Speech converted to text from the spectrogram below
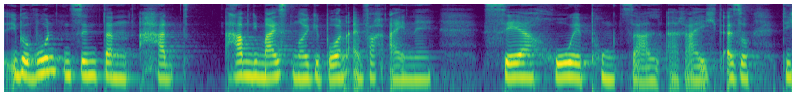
äh, überwunden sind, dann hat, haben die meisten Neugeborenen einfach eine sehr hohe Punktzahl erreicht. Also die,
